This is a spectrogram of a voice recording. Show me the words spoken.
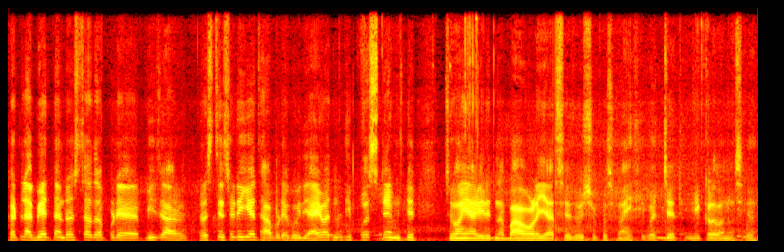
કેટલા બે ત્રણ રસ્તા તો આપણે બીજા રસ્તે ચડી ગયા હતા, આપણે કોઈ આવ્યા જ નથી. ફર્સ્ટ ટાઈમ છે. જો અહીંયા આવી રીતના બાવળિયા છે, જોઈ શકો છો અહીંથી વચ્ચેથી નીકળવાનું છે.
